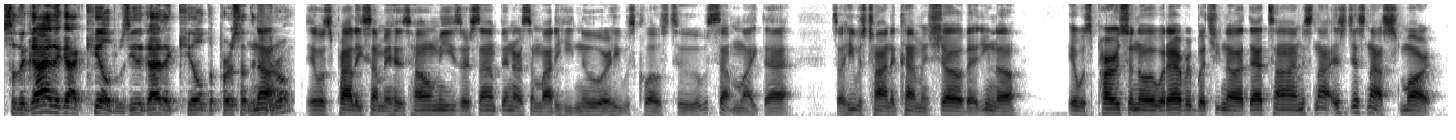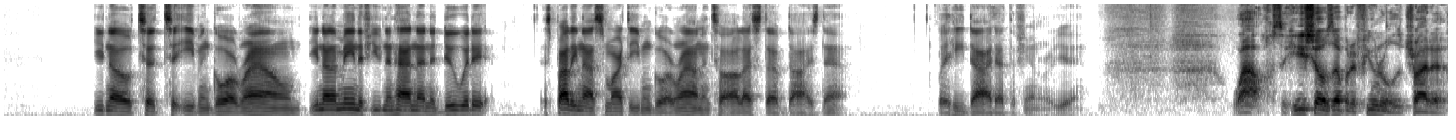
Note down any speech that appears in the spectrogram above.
So the guy that got killed was he the guy that killed the person at the no funeral? it was probably some of his homies or something or somebody he knew or he was close to it was something like that so he was trying to come and show that you know it was personal or whatever but you know at that time it's not it's just not smart you know, to to even go around. You know what I mean? If you didn't have nothing to do with it, it's probably not smart to even go around until all that stuff dies down. But he died at the funeral, yeah. Wow. So he shows up at a funeral to try to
